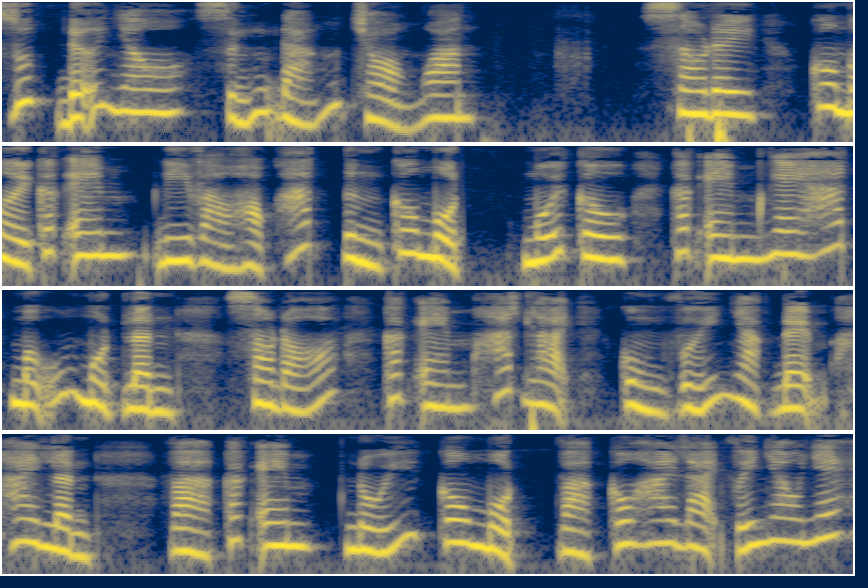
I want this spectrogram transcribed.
giúp đỡ nhau xứng đáng trò ngoan. Sau đây, cô mời các em đi vào học hát từng câu một. Mỗi câu các em nghe hát mẫu một lần, sau đó các em hát lại cùng với nhạc đệm hai lần và các em nối câu một và câu hai lại với nhau nhé.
